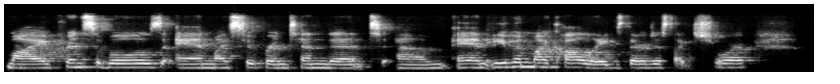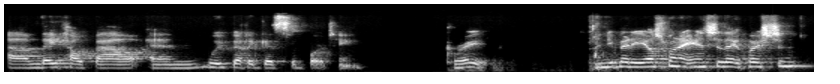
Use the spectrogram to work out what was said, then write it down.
my principals and my superintendent um, and even my colleagues. They're just like, sure, um, they help out and we've got a good support team. Great. Anybody else want to answer that question?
